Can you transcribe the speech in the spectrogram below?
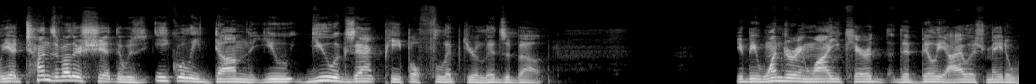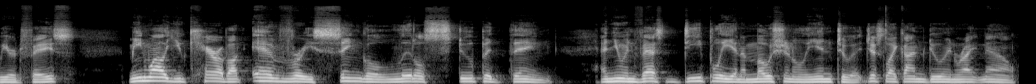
Well, you had tons of other shit that was equally dumb that you, you exact people flipped your lids about. You'd be wondering why you cared that Billie Eilish made a weird face. Meanwhile, you care about every single little stupid thing and you invest deeply and emotionally into it, just like I'm doing right now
